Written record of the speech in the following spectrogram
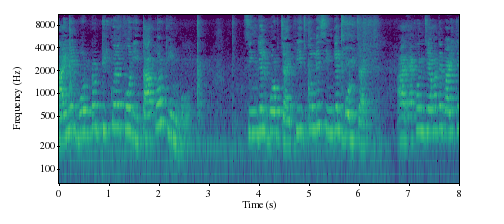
লাইনের বোর্ড টোর্ড ঠিক করে করি তারপর কিনবো। সিঙ্গেল বোর্ড চাই ফ্রিজ করলে সিঙ্গেল বোর্ড চাই। আর এখন যে আমাদের বাড়িতে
